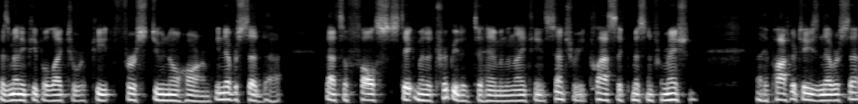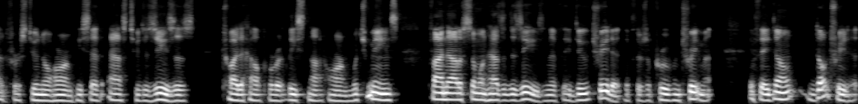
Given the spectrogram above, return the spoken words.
as many people like to repeat, first do no harm. He never said that. That's a false statement attributed to him in the 19th century, classic misinformation. Hippocrates never said first do no harm. He said, as to diseases, try to help or at least not harm, which means find out if someone has a disease. And if they do, treat it if there's a proven treatment. If they don't, don't treat it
